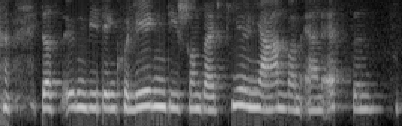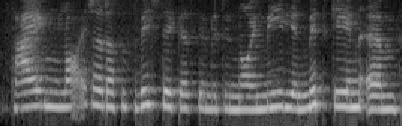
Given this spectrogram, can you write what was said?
dass irgendwie den Kollegen, die schon seit vielen Jahren beim RNF sind, zu zeigen, Leute, das ist wichtig, dass wir mit den neuen Medien mitgehen. Ähm,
